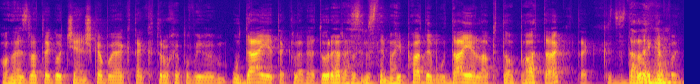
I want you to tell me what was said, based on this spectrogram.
ona jest dlatego ciężka, bo jak tak trochę powiem, udaje ta klawiatura razem z tym iPadem, udaje laptopa, tak, tak z daleka, mhm.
